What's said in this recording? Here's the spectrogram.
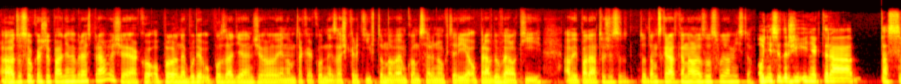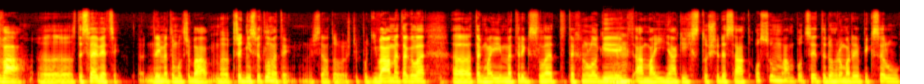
Ale to jsou každopádně dobré zprávy, že jako Opel nebude upozaděn, že ho jenom tak jako nezaškrtí v tom novém koncernu, který je opravdu velký a vypadá to, že se to tam zkrátka nalezlo svoje místo. Oni si drží i některá ta svá, eh, ty své věci dejme tomu třeba přední světlomety, když se na to ještě podíváme takhle, eh, tak mají Matrix LED technologii mm-hmm. a mají nějakých 168, mám pocit, dohromady pixelů,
